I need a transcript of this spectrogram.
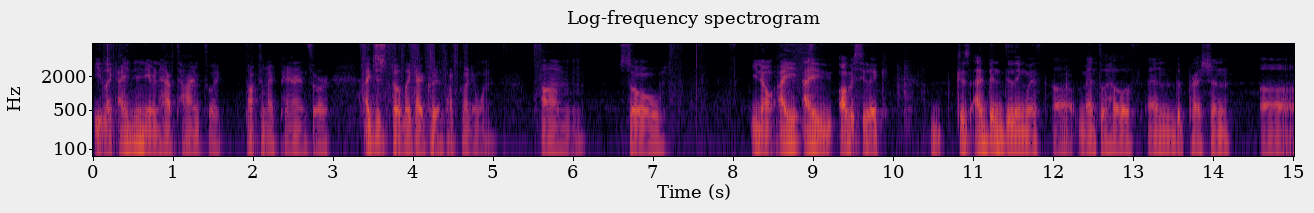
it, like i didn't even have time to like talk to my parents or i just felt like i couldn't talk to anyone um so you know i i obviously like because I've been dealing with uh, mental health and depression uh,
